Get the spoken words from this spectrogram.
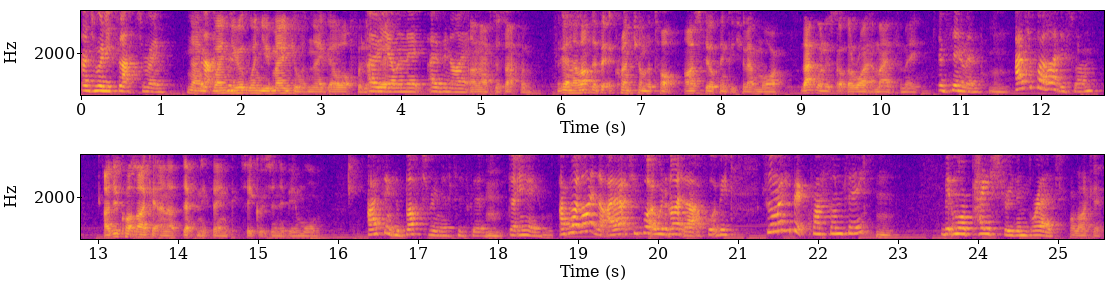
that's really flattering. No, when you when you've made yours and they go off a little Oh bit. yeah, when they overnight. I'm gonna have to zap them. Again, I like the bit of crunch on the top. I still think it should have more. That one has got the right amount for me. Of cinnamon. Mm. I actually quite like this one. I do quite like it, and I definitely think secrets in it being warm. I think the butteriness is good, Mm. don't you? I quite like that. I actually thought I wouldn't like that. I thought it'd be. It's almost a bit croissanty. Mm. A bit more pastry than bread. I like it.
